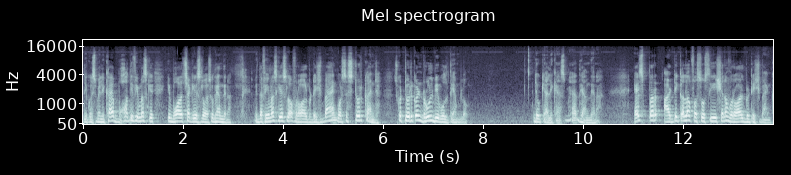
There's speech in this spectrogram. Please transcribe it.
देखो, इसमें लिखा है, बहुत ही फ़ेमस केस ये बहुत अच्छा केस लॉ है, इसको ध्यान देना। With the famous case law of Royal British Bank versus Turquand इसको टुर्कंड रूल भी बोलते हैं हम लोग। जो क्या लिखा है इसमें, ध्यान देना। As per article of association of Royal British Bank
